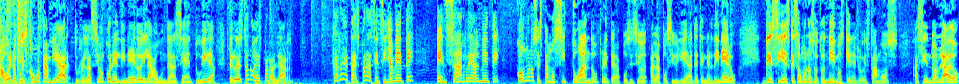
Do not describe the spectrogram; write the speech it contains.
Ah, bueno, pues cómo cambiar tu relación con el dinero y la abundancia en tu vida. Pero esto no es para hablar carreta, es para sencillamente pensar realmente cómo nos estamos situando frente a la posición, a la posibilidad de tener dinero, de si es que somos nosotros mismos quienes lo estamos haciendo a un lado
